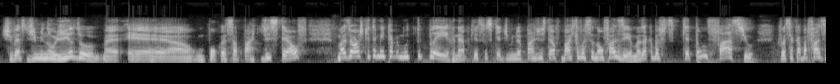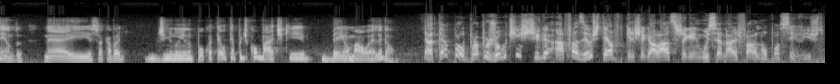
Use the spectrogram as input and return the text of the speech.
tivesse diminuído é, é, um pouco essa parte de stealth, mas eu acho que também cabe muito do player, né? Porque se você quer diminuir a parte de stealth, basta você não fazer, mas acaba que é tão fácil que você acaba fazendo, né? E isso acaba diminuindo um pouco até o tempo de combate, que bem ou mal é legal. É, até o próprio jogo te instiga a fazer o stealth, porque ele chega lá, você chega em alguns cenários e fala, não posso ser visto,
